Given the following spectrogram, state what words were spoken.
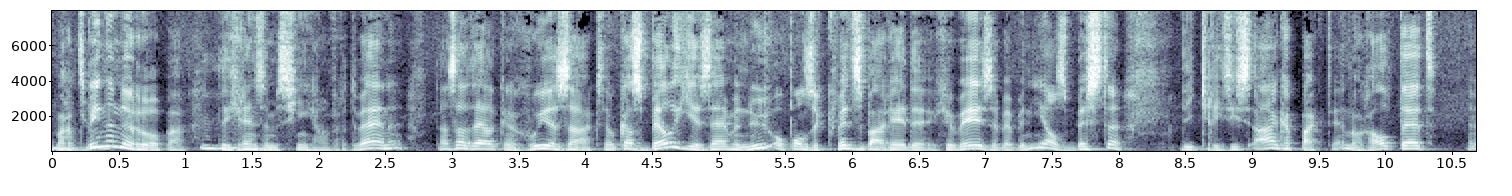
maar binnen Europa de mhm. grenzen misschien gaan verdwijnen, dan is dat eigenlijk een goede zaak. Ook als België zijn we nu op onze kwetsbaarheden gewezen. We hebben niet als beste die crisis aangepakt. Hè. Nog altijd hè,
